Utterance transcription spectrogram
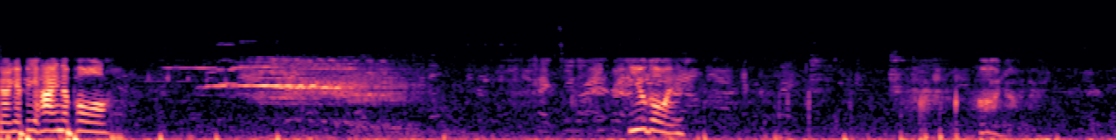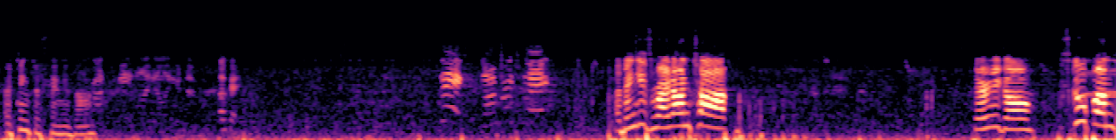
gotta get behind the pole. You go in. Oh no. I think this thing is on. Okay. I think he's right on top. There you go. Scoop him.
